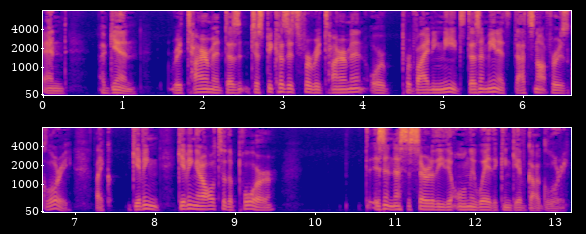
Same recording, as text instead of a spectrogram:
And again, retirement doesn't just because it's for retirement or providing needs doesn't mean it's that's not for his glory. Like giving giving it all to the poor isn't necessarily the only way that can give god glory.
